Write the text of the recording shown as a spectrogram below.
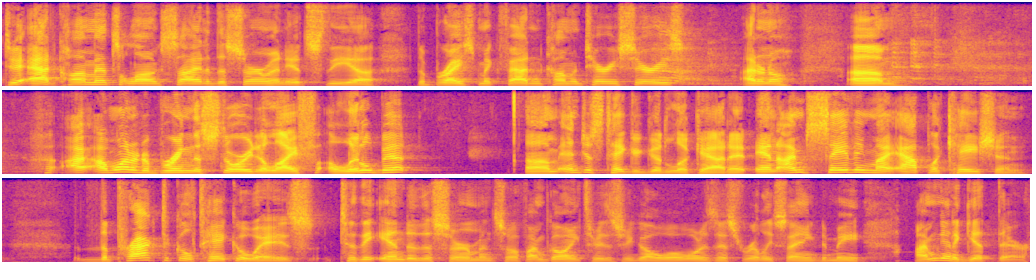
to add comments alongside of the sermon. It's the, uh, the Bryce McFadden commentary series. I don't know. Um, I, I, wanted to bring the story to life a little bit um, and just take a good look at it. And I'm saving my application, the practical takeaways, to the end of the sermon. So if I'm going through this, you go, well, what is this really saying to me? I'm going to get there,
